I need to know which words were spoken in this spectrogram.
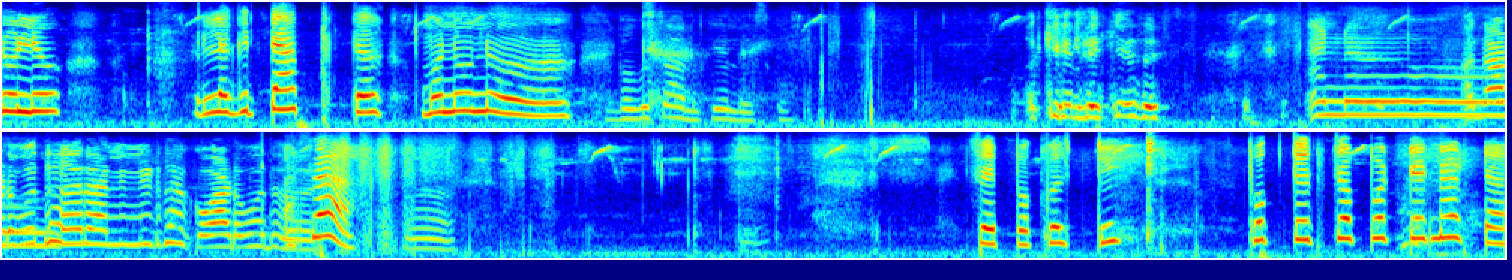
चुली. लगेच टाकत म्हणून बघू चालू केलंयस केलंय केलंय. आणि अगं आडवं धर आणि नीट दाखव आडवं धर. असा? हं. स्वयंपाक करते. फक्त चपाती नाटा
